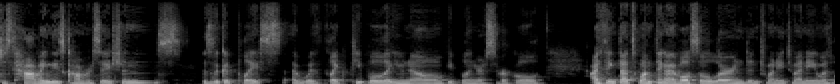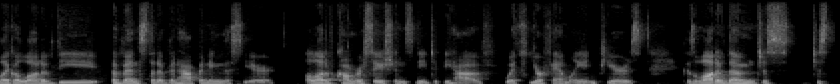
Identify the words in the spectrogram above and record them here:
just having these conversations is a good place uh, with like people that you know, people in your circle I think that's one thing I've also learned in 2020 with like a lot of the events that have been happening this year. A lot of conversations need to be have with your family and peers because a lot of them just just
